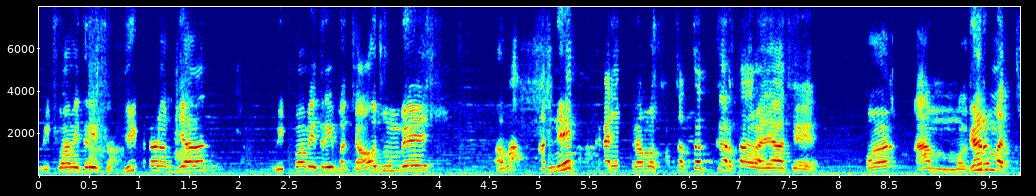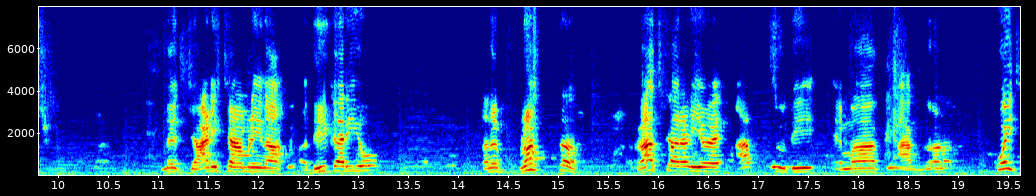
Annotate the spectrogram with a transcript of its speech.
વિશ્વામિત્રી શુદ્ધિકરણ અભિયાન, વિશ્વામિત્રી બચાવ ઝુંબેશ, આવા અનેક કાર્યક્રમો સતત કરતા રહ્યા છે. પણ આ મગરમચ્છ ને જાડી ચામડીના અધિકારીઓ અને ભ્રષ્ટ રાજકારણીઓએ આજ સુધી એમાં આગળ કોઈ જ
